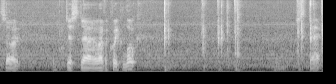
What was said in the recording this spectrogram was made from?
So just uh, have a quick look. Stack.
